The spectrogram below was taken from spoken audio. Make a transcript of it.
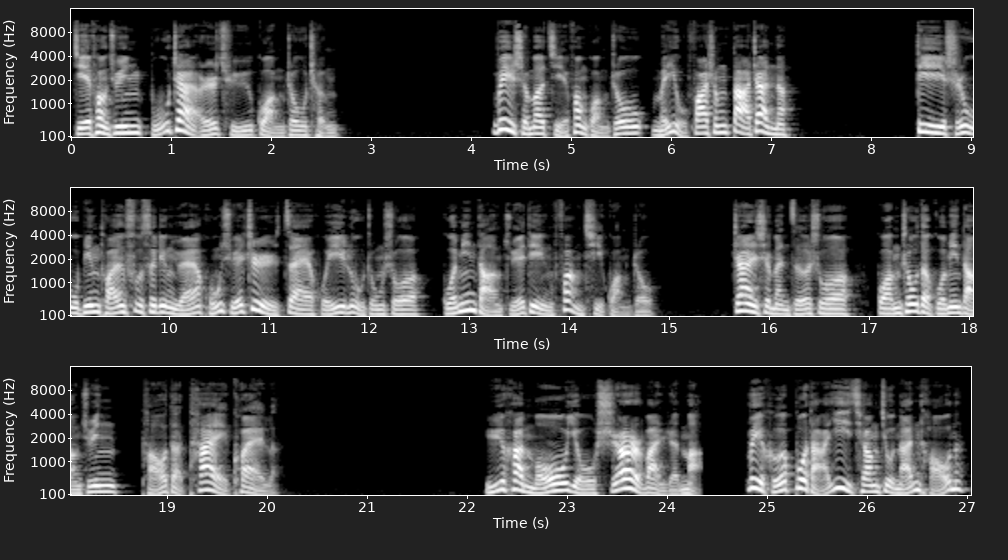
解放军不战而取广州城。为什么解放广州没有发生大战呢？第十五兵团副司令员洪学智在回忆录中说：“国民党决定放弃广州。”战士们则说：“广州的国民党军逃得太快了。”于汉谋有十二万人马，为何不打一枪就难逃呢？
